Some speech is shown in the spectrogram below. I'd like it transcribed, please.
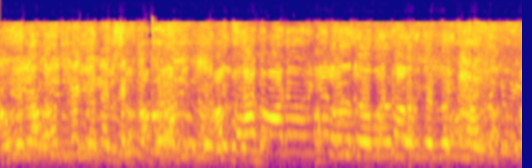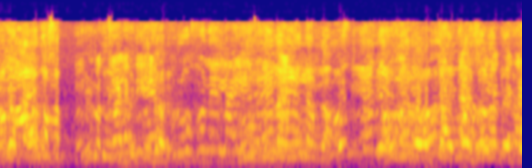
ಅವರೆಲ್ಲ ರಾಜಕೀಯ ಕೆಲಸ ರಾಜಕೀಯ ಕೆಲಸ ಇಲ್ಲ. ಅಪರಾಧ ಮಾಡುವವರಿಗೆಲ್ಲರಿಗೂ ಇಲ್ಲ. ಈಗ ಪೊಲೀಸ್ ಇಲ್ಲ ಏನಿಲ್ಲ ಅವರಿಗೆ ಒಟ್ಟು ಐವತ್ತು ಜನ ಬೇಕು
